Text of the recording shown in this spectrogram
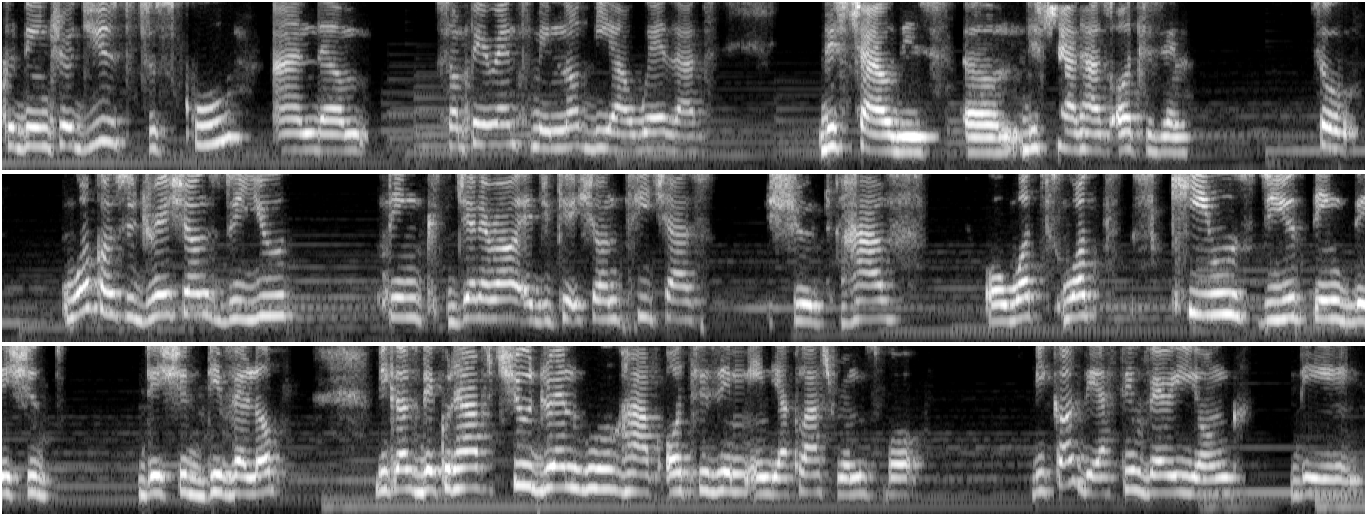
could be introduced to school, and um, some parents may not be aware that this child is um, this child has autism. So, what considerations do you think general education teachers should have or what what skills do you think they should they should develop? Because they could have children who have autism in their classrooms but because they are still very young they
